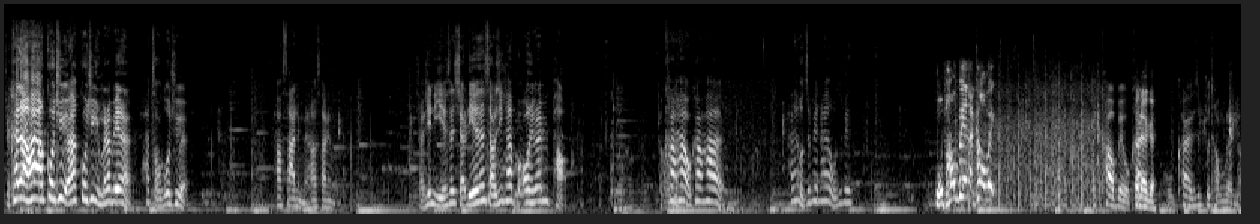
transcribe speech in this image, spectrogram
你看到他要过去，他过去你们那边了，他走过去了，他要杀你们，他要杀你们。小心李延生，小李延生小心，他往你们那边跑。我看他，我看他，他在我这边，他在我这边。我旁边的靠背。哎靠背，我看看那个，我看的是不同人哦。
